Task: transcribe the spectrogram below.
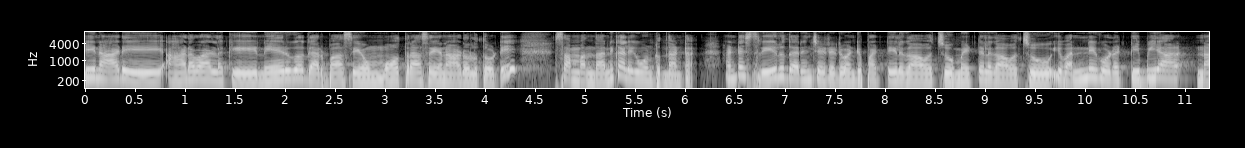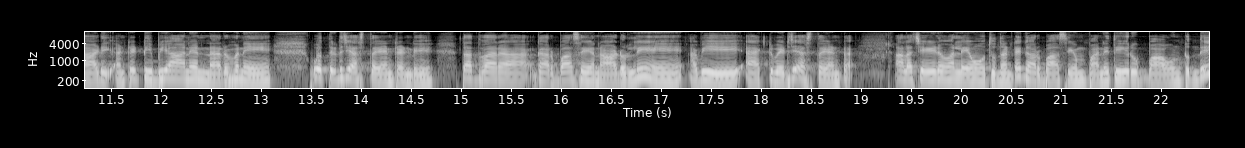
ఈ నాడి ఆడవాళ్ళకి నేరుగా గర్భాశయం మూత్రాశయ నాడులతోటి సంబంధాన్ని కలిగి ఉంటుందంట. అంటే స్త్రీలు ధరించేటటువంటి పట్టీలు కావచ్చు మెట్టెలు కావచ్చు ఇవన్నీ కూడా టిబియా నాడి అంటే టిబియా అనే నర్వ్ని ఒత్తిడి చేస్తాయంటండి. తద్వారా గర్భాశయ నాడుల్ని అవి యాక్టివేట్ చేస్తాయంట. అలా చేయడం వల్ల ఏమవుతుందంటే గర్భాశయం పనితీరు బాగుంటుంది.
